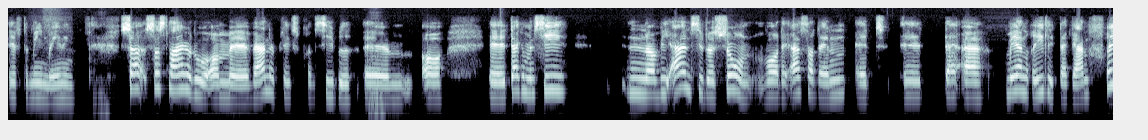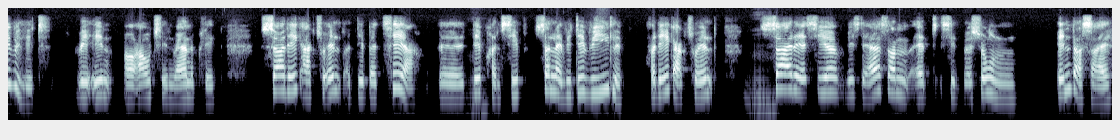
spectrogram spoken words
efter min mening. Så, så snakker du om øh, værnepligtsprincippet, øhm, og øh, der kan man sige, når vi er i en situation, hvor det er sådan, at øh, der er mere end rigeligt, der gerne frivilligt vil ind og aftjene værnepligt, så er det ikke aktuelt at debattere øh, det princip. Så lader vi det hvile, for det er ikke aktuelt. Mm. Så er det, jeg siger, hvis det er sådan, at situationen ændrer sig,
